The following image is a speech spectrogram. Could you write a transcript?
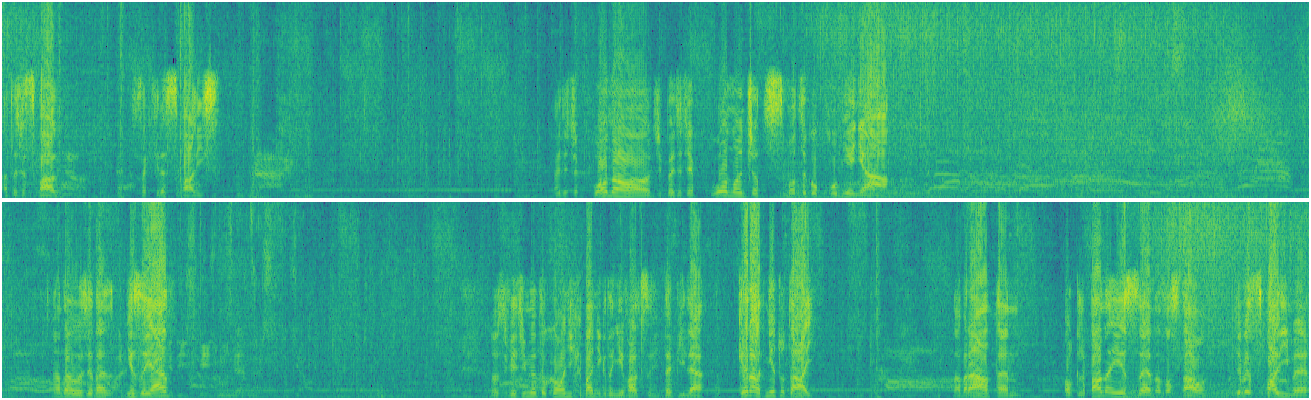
A to się spal. Za chwilę spalis. Będziecie płonąć! Będziecie płonąć od smocego płomienia! No to już jeden nie żyje? No z Wiedźminem to koło oni chyba nigdy nie walczyli, debile. Geralt, nie tutaj! Dobra, ten oklepany jest został. Ciebie spalimy.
